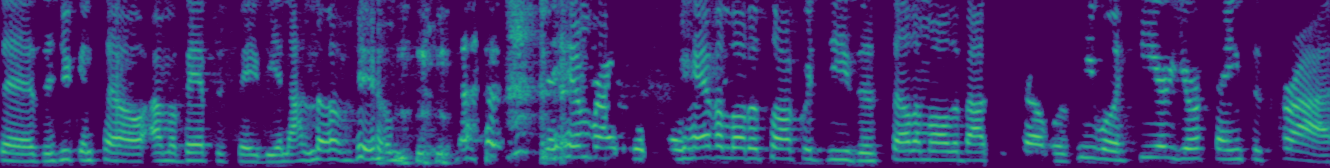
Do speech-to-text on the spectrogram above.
says, as you can tell, I'm a Baptist baby and I love him. the hymn writer say, have a little talk with Jesus. Tell him all about your troubles. He will hear your faintest cry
